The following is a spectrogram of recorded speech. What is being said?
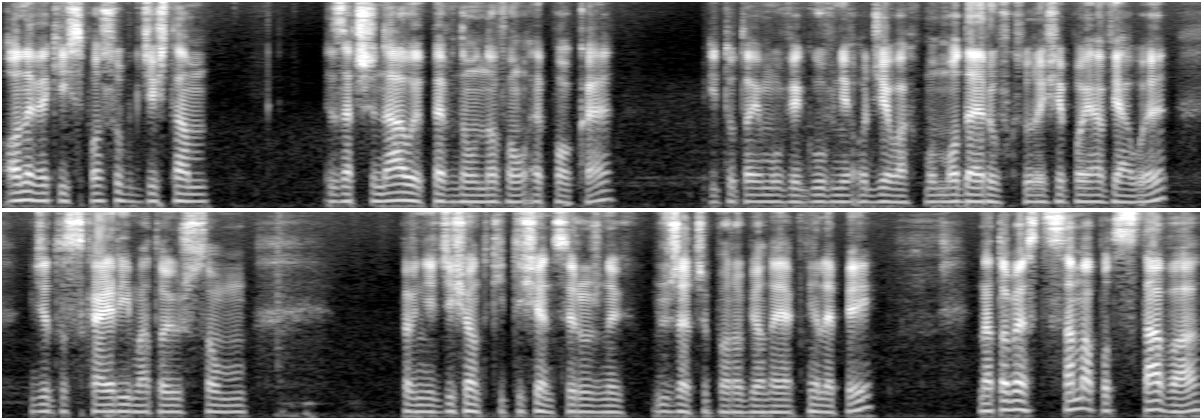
one w jakiś sposób gdzieś tam zaczynały pewną nową epokę. I tutaj mówię głównie o dziełach mo- moderów, które się pojawiały, gdzie do Skyrima to już są pewnie dziesiątki tysięcy różnych rzeczy porobione, jak nie lepiej. Natomiast sama podstawa,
